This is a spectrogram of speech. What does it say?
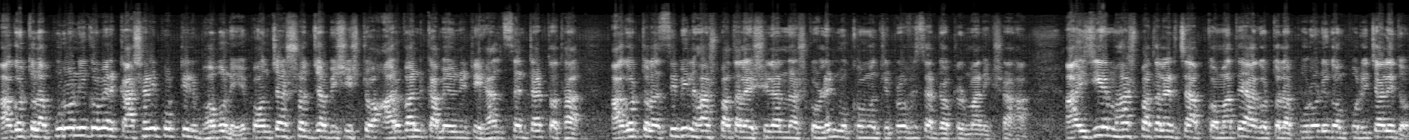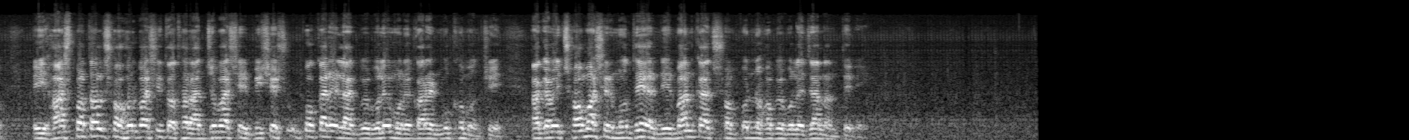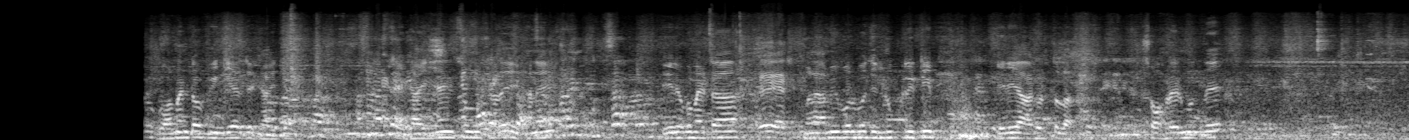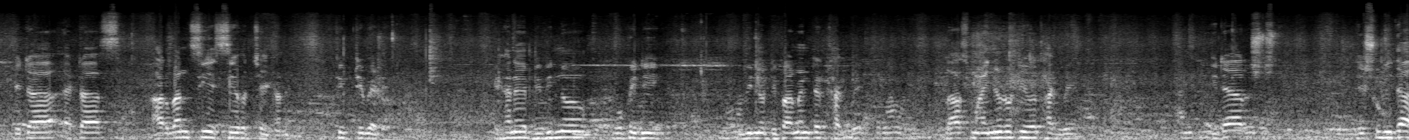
আগরতলা পুর নিগমের কাশারিপট্টির ভবনে পঞ্চাশ শয্যা বিশিষ্ট আরবান কমিউনিটি হেলথ সেন্টার তথা আগরতলা সিভিল হাসপাতালের শিলান্যাস করলেন মুখ্যমন্ত্রী professor doctor Manik Saha. IGM হাসপাতালের চাপ কমাতে আগরতলা পুর নিগম পরিচালিত এই হাসপাতাল শহরবাসী তথা রাজ্যবাসীর বিশেষ উপকারে লাগবে বলে মনে করেন মুখ্যমন্ত্রী। আগামী ছ মাসের মধ্যে এর নির্মাণ কাজ সম্পন্ন হবে বলে জানান তিনি। গভর্নমেন্ট অফ ইন্ডিয়ার যে গাইডলাইন গাইডলাইন্স অনুসারে এখানে এরকম একটা মানে আমি বলব যে লুক্রেটিভ এরিয়া আগরতলা শহরের মধ্যে এটা একটা আরবান সিএসসি হচ্ছে এখানে ফিফটি বেডের এখানে বিভিন্ন ওপিডি বিভিন্ন ডিপার্টমেন্টের থাকবে প্লাস মাইনরিটিও থাকবে। এটার যে সুবিধা,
